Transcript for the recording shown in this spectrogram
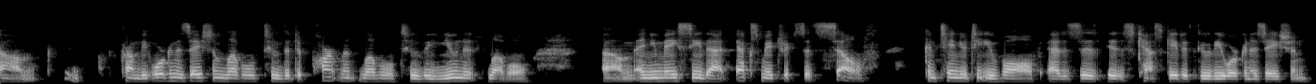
um, from the organization level to the department level to the unit level. Um, and you may see that X matrix itself continue to evolve as it is cascaded through the organization.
